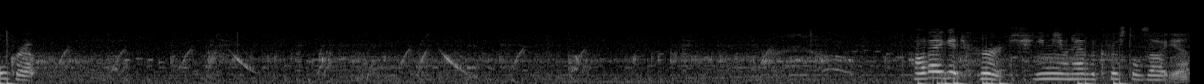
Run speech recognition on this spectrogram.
Oh crap. How did I get hurt? She didn't even have the crystals out yet.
